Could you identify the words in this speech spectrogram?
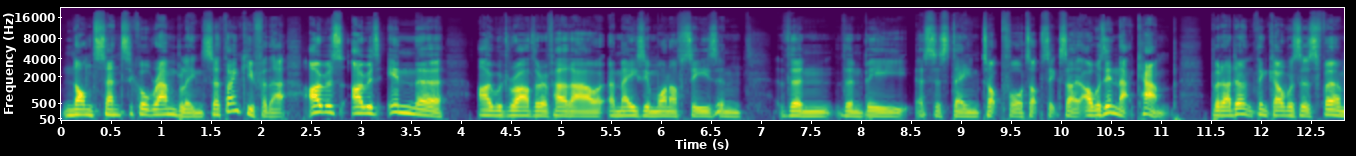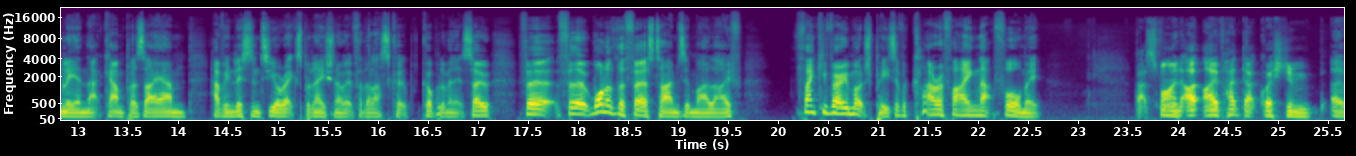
nonsensical ramblings. So thank you for that. I was I was in the I would rather have had our amazing one-off season than than be a sustained top four, top six side. I was in that camp, but I don't think I was as firmly in that camp as I am having listened to your explanation of it for the last couple of minutes. So for for one of the first times in my life, thank you very much, Peter, for clarifying that for me. That's fine. I, I've had that question uh,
